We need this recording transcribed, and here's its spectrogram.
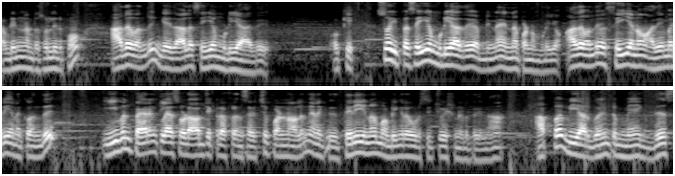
அப்படின்னு நம்ம சொல்லியிருப்போம். அதை வந்து இங்கே இதால் செய்ய முடியாது. ஓகே ஸோ இப்போ செய்ய முடியாது அப்படின்னா என்ன பண்ண முடியும்? அதை வந்து செய்யணும். அதே மாதிரி எனக்கு வந்து ஈவன் பேரண்ட் கிளாஸோட ஆப்ஜெக்ட் ரெஃபரன்ஸை வச்சு பண்ணாலும் எனக்கு இது தெரியணும் அப்படிங்கிற ஒரு சுச்சுவேஷன் எடுத்ததுன்னா அப்போ we are going to make this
